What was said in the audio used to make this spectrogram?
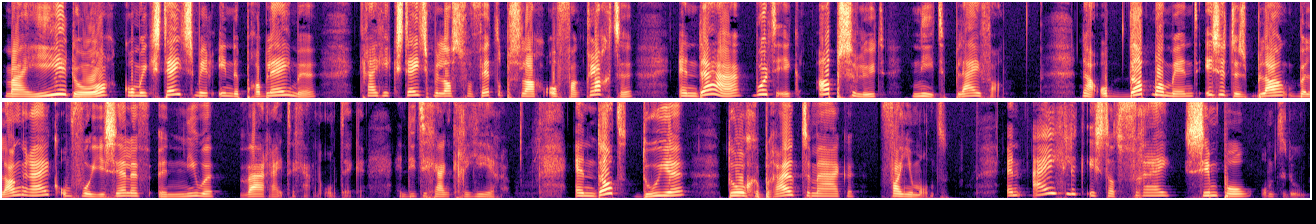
maar hierdoor kom ik steeds meer in de problemen, krijg ik steeds meer last van vetopslag of van klachten en daar word ik absoluut niet blij van. Nou, op dat moment is het dus belangrijk om voor jezelf een nieuwe waarheid te gaan ontdekken en die te gaan creëren. En dat doe je door gebruik te maken van je mond. En eigenlijk is dat vrij simpel om te doen.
